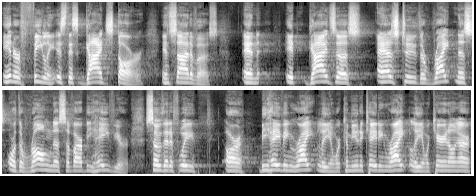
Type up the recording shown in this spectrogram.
inner feeling, it's this guide star inside of us. And it guides us as to the rightness or the wrongness of our behavior. So that if we are behaving rightly and we're communicating rightly and we're carrying on our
